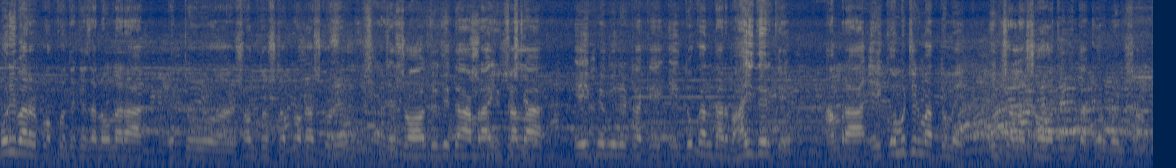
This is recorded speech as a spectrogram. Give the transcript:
পরিবারের পক্ষ থেকে যেন ওনারা একটু সন্তুষ্ট প্রকাশ করে যে সহযোগিতা আমরা ইনশাল্লাহ এই ফ্যামিলিটাকে, এই দোকানদার ভাইদেরকে আমরা এই কমিটির মাধ্যমে ইনশাল্লাহ সহযোগিতা করব ইনশাল্লাহ।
